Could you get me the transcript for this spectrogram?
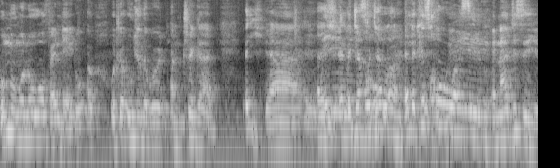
Umungo no offended. Or or use the word I'm triggered. Hey. Yeah. Hey, And the just and the kiss And I just see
